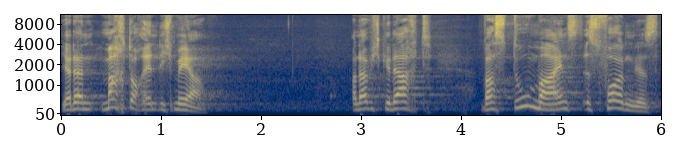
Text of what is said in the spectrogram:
Ja, dann mach doch endlich mehr. Und da habe ich gedacht, was du meinst, ist folgendes.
